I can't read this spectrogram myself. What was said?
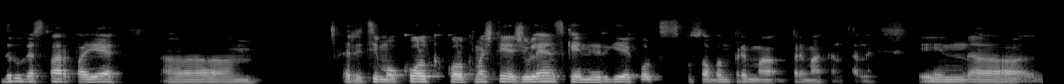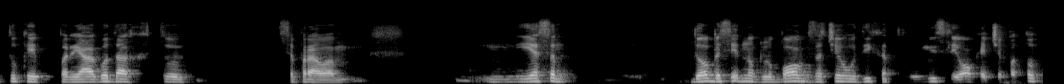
druga stvar pa je, recimo, koliko, koliko imaš te življenjske energije, koliko si sposoben premakniti, a ne. In, tukaj pri jagodah to, se pravi, jaz sem dobesedno globoko začel vdihati v misli, okej, če pa to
